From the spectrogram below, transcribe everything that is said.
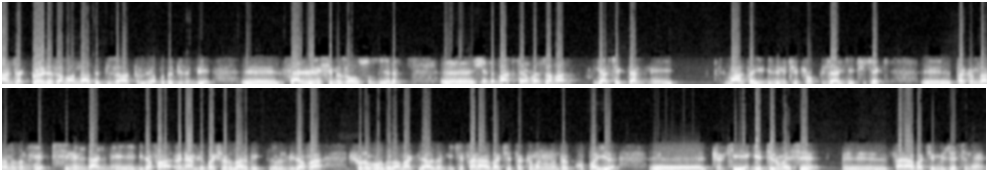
ancak böyle zamanlarda bizi hatırlıyor. Bu da bizim bir serzenişimiz olsun diyelim. Şimdi baktığımız zaman gerçekten e, Mart ayı bizim için çok güzel geçecek. E, takımlarımızın hepsinden e, bir defa önemli başarılar bekliyoruz. Bir defa şunu vurgulamak lazım. İki Fenerbahçe takımının da kupayı e, Türkiye'ye getirmesi, e, Fenerbahçe Müzesi'ne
